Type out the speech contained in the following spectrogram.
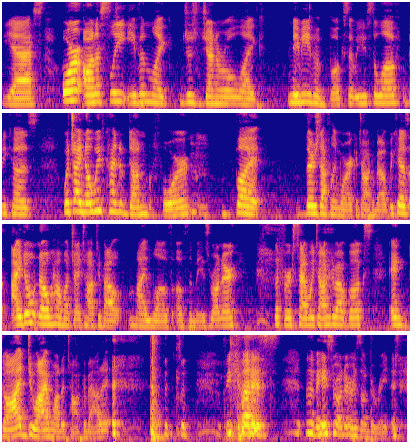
Yes. Or honestly, even like just general like maybe even books that we used to love because which I know we've kind of done before, Mhm. but there's definitely more I could talk about because I don't know how much I talked about my love of the Maze Runner the first time we talked about books, and God, do I want to talk about it because the Maze Runner is underrated.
